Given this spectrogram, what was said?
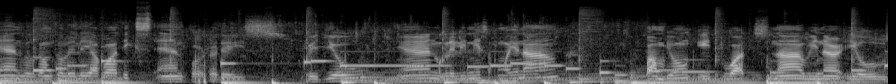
and welcome to Lily Aquatics and for today's video, yan, maglilinis ako ngayon ng pump yung 8 watts na winner EOS.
